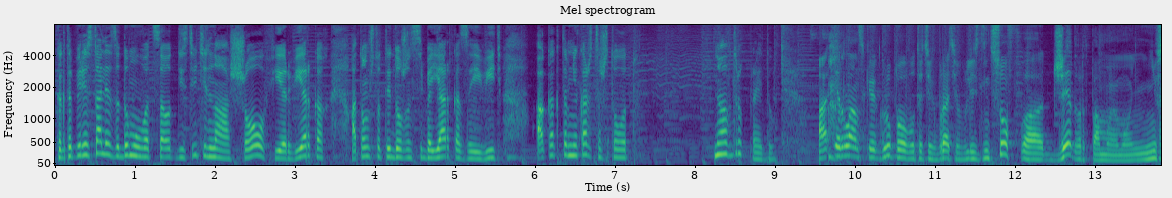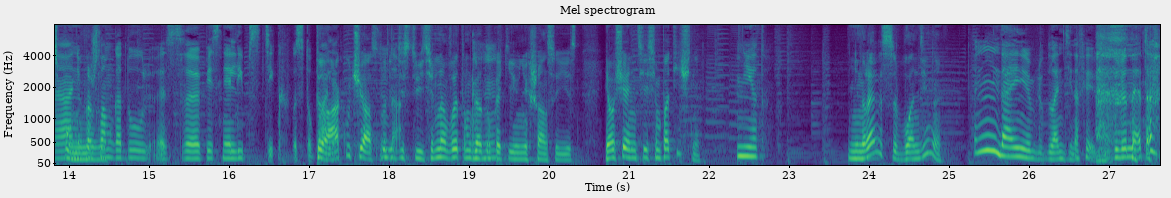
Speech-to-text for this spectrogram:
Как-то перестали задумываться вот действительно о шоу, фейерверках, о том, что ты должен себя ярко заявить. А как-то мне кажется, что вот... Ну, а вдруг пройду? А ирландская группа вот этих братьев-близнецов, а, Джедвард, по-моему, не вспомню. Они в прошлом году э, с э, песней «Липстик» выступали. Так, участвовали, Да. действительно. В этом году Мгм. какие у них шансы есть? И вообще, они тебе симпатичны? Нет. Не нравятся блондины? Да, я не люблю блондинов, я люблю брюнетов.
